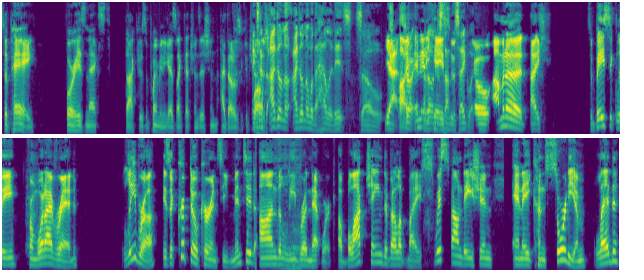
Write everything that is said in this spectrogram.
to pay for his next doctor's appointment. You guys like that transition? I thought it was a good transition. Except I don't know. I don't know what the hell it is. So yeah. I- So in any don't case, the segue. so I'm gonna I. So basically, from what I've read, Libra is a cryptocurrency minted on the Libra network, a blockchain developed by a Swiss foundation and a consortium led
